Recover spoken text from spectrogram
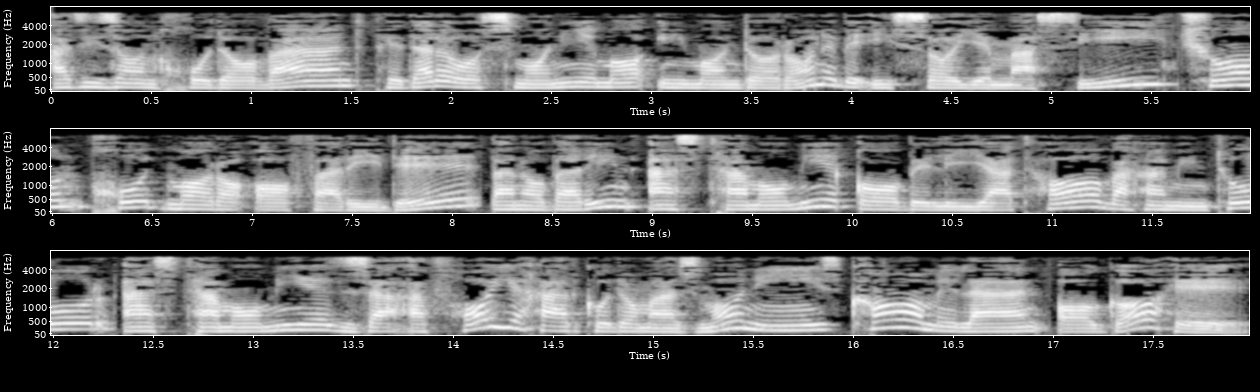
عزیزان خداوند پدر آسمانی ما ایمانداران به عیسی مسیح چون خود ما را آفریده بنابراین از تمامی قابلیت ها و همینطور از تمامی ضعف های هر کدام از ما نیز کاملا آگاهه.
